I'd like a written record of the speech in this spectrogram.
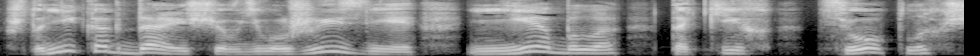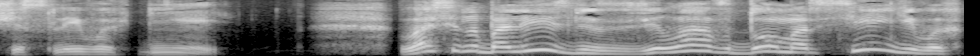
что никогда еще в его жизни не было таких теплых, счастливых дней. Васина болезнь ввела в дом Арсеньевых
